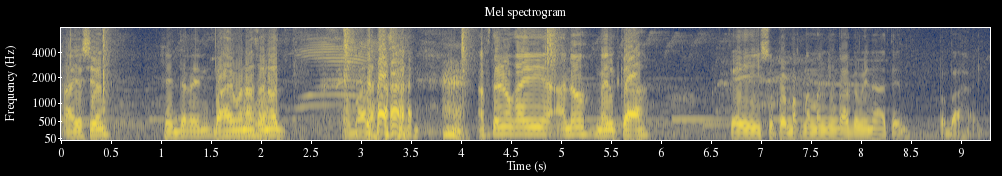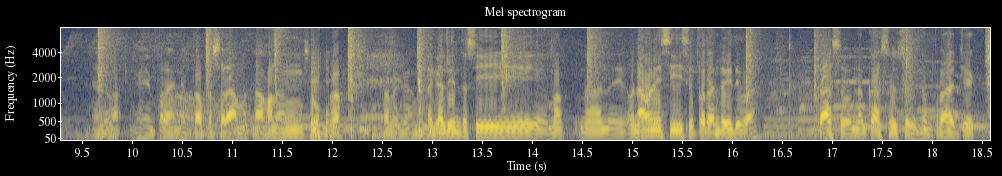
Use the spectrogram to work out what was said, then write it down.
Ayos yun? Pwede rin. Bahay mo na sunod. So, balance. After nung kay, ano, Melka, kay Supermac naman yung gagawin natin, pabahay. Yan, ma- ngayon pala nagpapasalamat na ako ng sobra. Talagang Tagal din to si Mac na ano yun. Una-una si Super Andoy, di ba? Kaso nagkasunod ng project.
